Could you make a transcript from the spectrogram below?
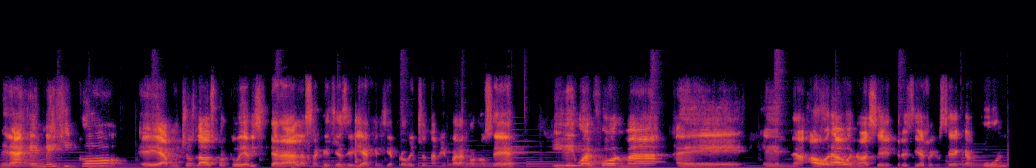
Mira, en México eh, a muchos lados porque voy a visitar a las agencias de viajes y aprovecho también para conocer. Y de igual forma, eh, en, ahora, bueno, hace tres días regresé de Cancún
